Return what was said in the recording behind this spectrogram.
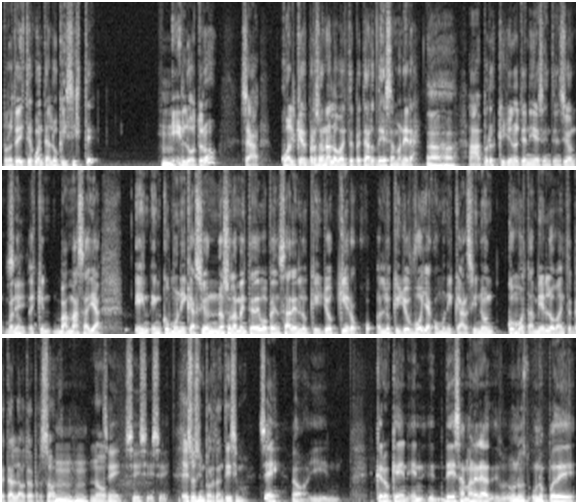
pero ¿te diste cuenta lo que hiciste? Hmm. El otro, o sea, cualquier persona lo va a interpretar de esa manera. Ajá. Ah, pero es que yo no tenía esa intención. Bueno, Sí. es que va más allá. En, en comunicación no solamente debo pensar en lo que yo quiero, lo que yo voy a comunicar, sino en cómo también lo va a interpretar la otra persona. ¿no? Sí, sí, sí, sí. Eso es importantísimo. Sí, no, y creo que en- en- de esa manera uno, uno puede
